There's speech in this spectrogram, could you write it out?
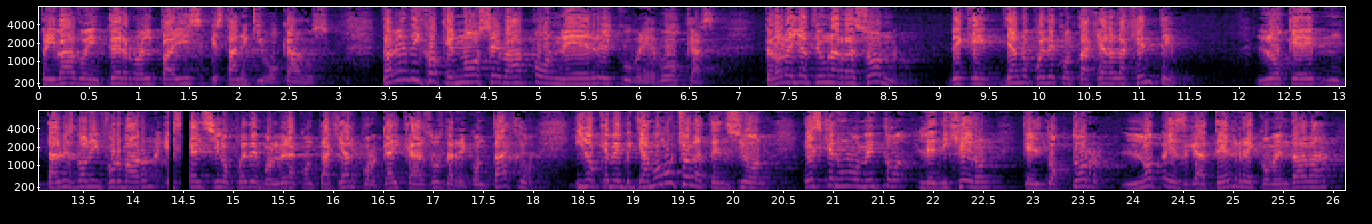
privado e interno del país están equivocados. También dijo que no se va a poner el cubrebocas, pero ahora ya tiene una razón de que ya no puede contagiar a la gente. Lo que mm, tal vez no le informaron es que él sí lo puede volver a contagiar porque hay casos de recontagio. Y lo que me llamó mucho la atención es que en un momento le dijeron que el doctor López Gatel recomendaba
